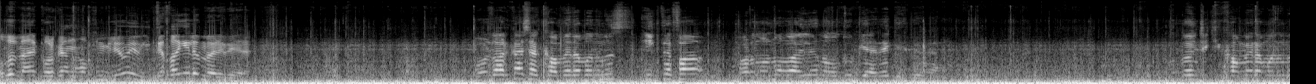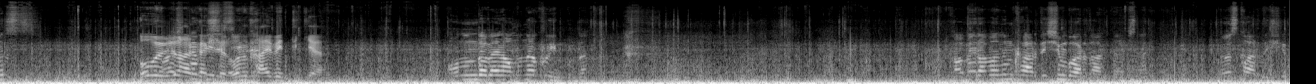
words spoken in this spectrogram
Oğlum ben korkan ne yaptım biliyor muyum? İlk defa geliyorum böyle bir yere. Orada arkadaşlar kameramanımız ilk defa paranormal olayların olduğu bir yere geliyor yani. Bundan önceki kameramanımız O öldü Başka arkadaşlar. birisiydi. Onu kaybettik ya. onun da ben amına koyayım burada. Kameramanım kardeşim bu arada arkadaşlar. Öz kardeşim.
